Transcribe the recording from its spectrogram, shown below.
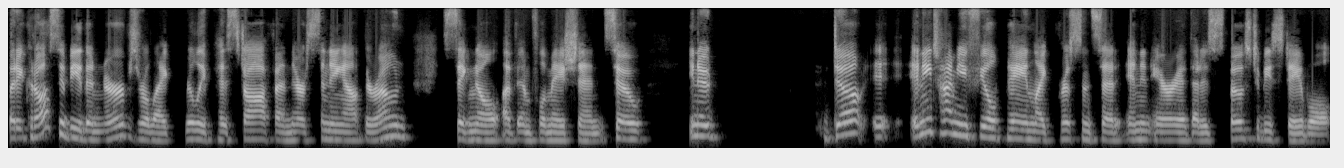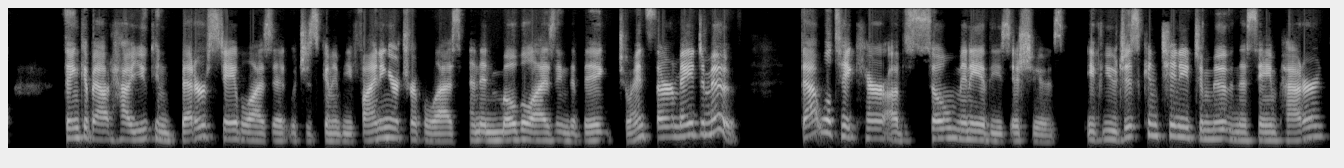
but it could also be the nerves are like really pissed off and they're sending out their own signal of inflammation. So, you know, don't anytime you feel pain like kristen said in an area that is supposed to be stable think about how you can better stabilize it which is going to be finding your triple s and then mobilizing the big joints that are made to move. That will take care of so many of these issues. If you just continue to move in the same pattern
